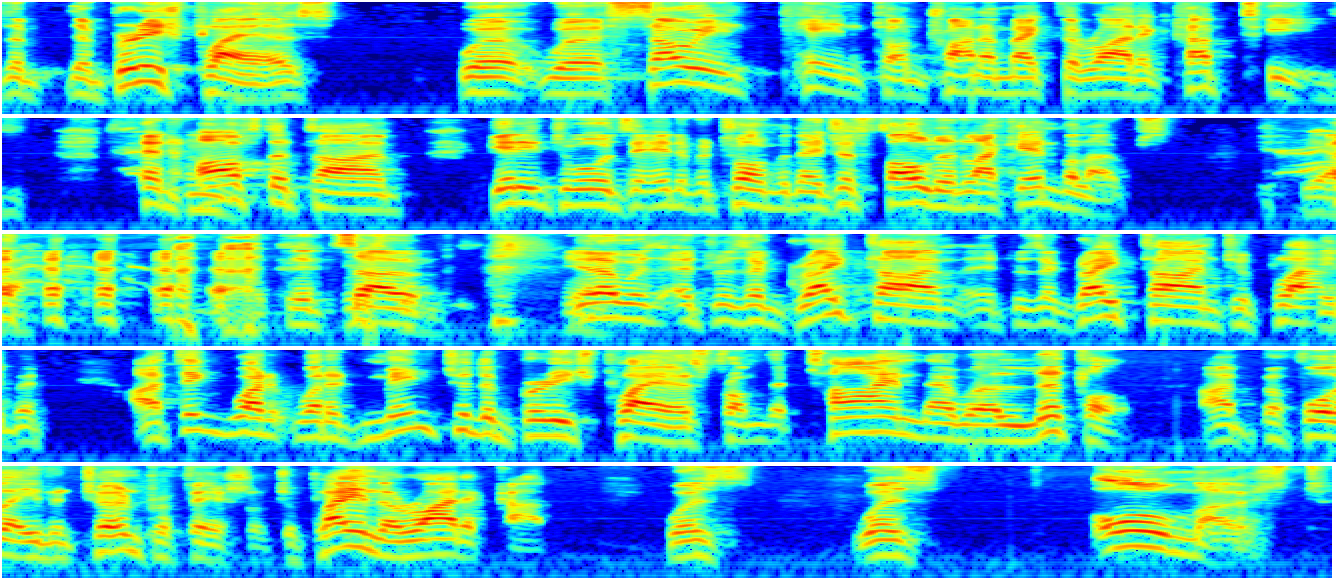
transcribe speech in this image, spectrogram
the, the British players were, were so intent on trying to make the Ryder Cup team that mm. half the time, getting towards the end of a tournament, they just folded like envelopes. Yeah. so, yeah. you know, it was, it was a great time. It was a great time to play. But I think what, what it meant to the British players from the time they were little, uh, before they even turned professional, to play in the Ryder Cup was was almost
